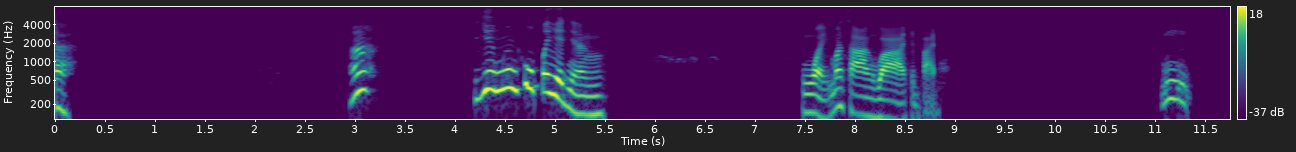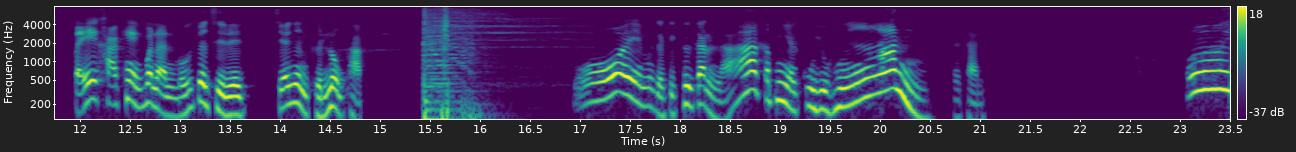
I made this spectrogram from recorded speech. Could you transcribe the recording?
ล่ะฮะยืมเงินกูไปเฮ็ดหยังห่วยมาสร้างว่าจะบาดมึงเตะขาแข้งปนนั้นบ่ก็สิได้เสียเงินขึ้นโรงพัก โอ้ย มันก็สิคือกันล่ะกับเมียกูอยู่เฮือนจังซั่น โอ้ย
